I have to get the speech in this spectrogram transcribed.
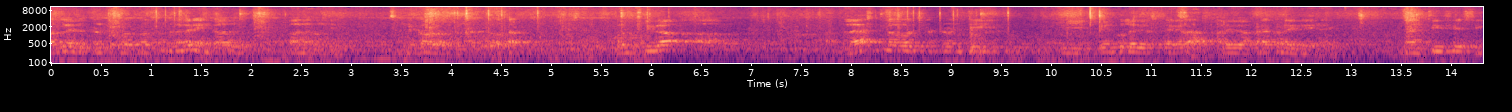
పర్లేదు ట్వంటీ ఫోర్ పర్సెంట్ కానీ ఏం కాదు. బాగానే ఉంది. రికవర్ అవుతున్నారు. అవుతాడు కొద్దిగా లాస్ట్లో వచ్చినటువంటి ఈ పెంకులు వస్తాయి కదా అవి అక్కడక్కడ ఇది అయినాయి దాన్ని తీసేసి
